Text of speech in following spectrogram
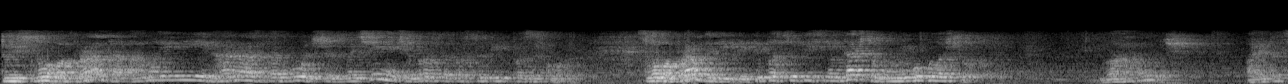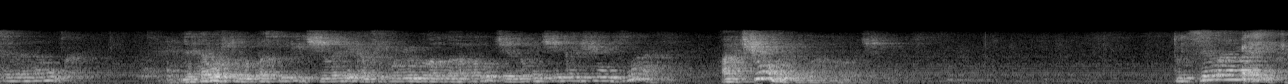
То есть слово «правда», оно имеет больше значения, чем просто поступить по закону. Слово «правда» в Библии, ты поступи с ним так, чтобы у него было что? Благополучие. А это целая наука. Для того, чтобы поступить с человеком, чтобы у него было благополучие, нужно человека еще узнать. А в чем это благополучие? Тут целая наука.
